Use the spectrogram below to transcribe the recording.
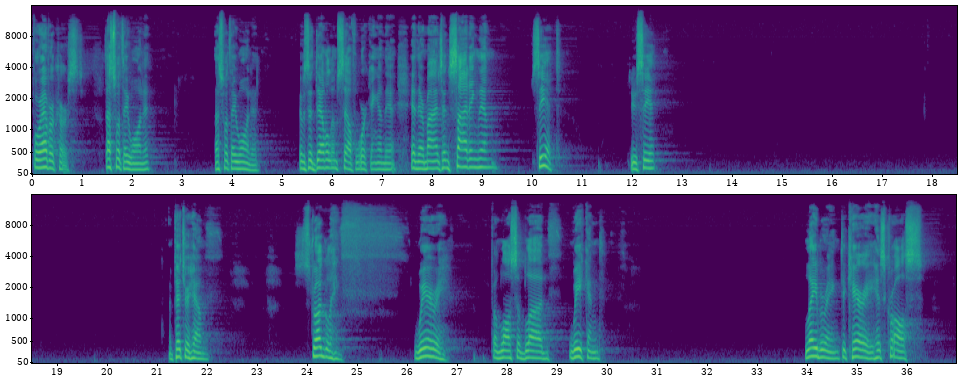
Forever cursed. That's what they wanted. That's what they wanted. It was the devil himself working in their, in their minds, inciting them. See it. Do you see it? And picture him struggling, weary from loss of blood, weakened laboring to carry his cross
